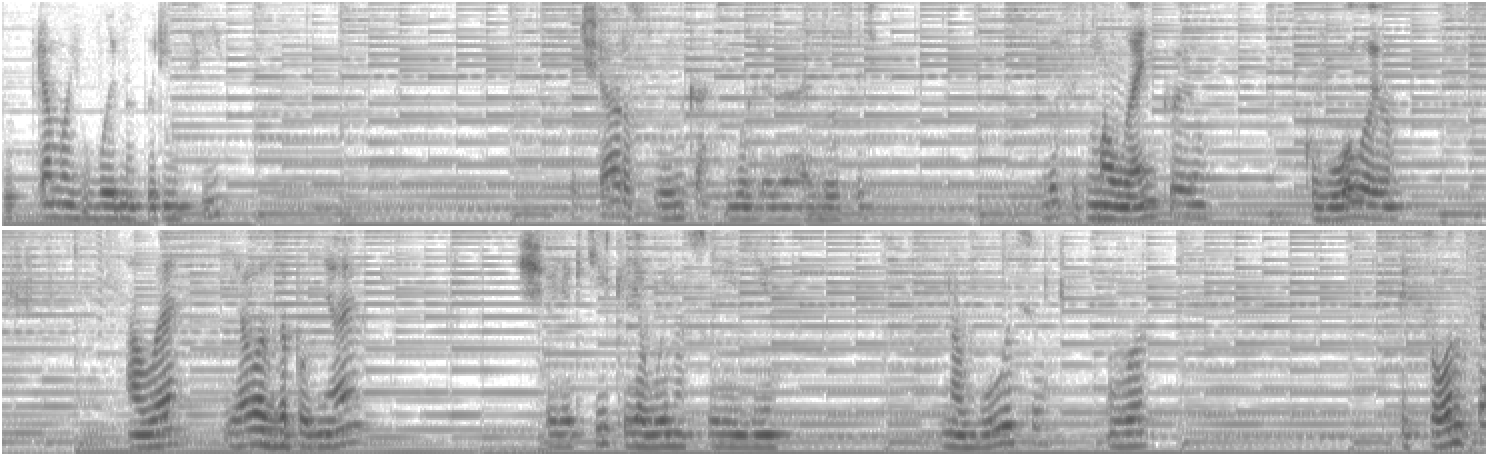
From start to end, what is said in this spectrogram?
Тут прямо видно корінці. Хоча рослинка виглядає досить, досить маленькою, кволою. Але я вас запевняю, що як тільки я винесу її на вулицю в під сонце,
